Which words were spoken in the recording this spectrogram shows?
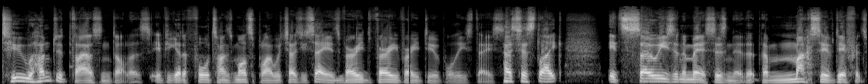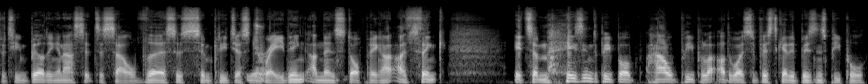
two hundred thousand dollars if you get a four times multiplier, which, as you say, is mm. very, very, very doable these days. It's just like it's so easy to miss, isn't it? That the massive difference between building an asset to sell versus simply just yeah. trading and then stopping. I, I think it's amazing to people how people are otherwise sophisticated business people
